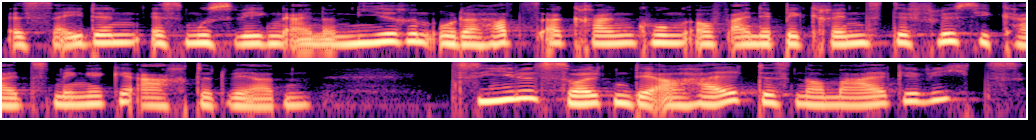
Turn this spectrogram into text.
es sei denn, es muss wegen einer Nieren- oder Herzerkrankung auf eine begrenzte Flüssigkeitsmenge geachtet werden. Ziel sollten der Erhalt des Normalgewichts,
